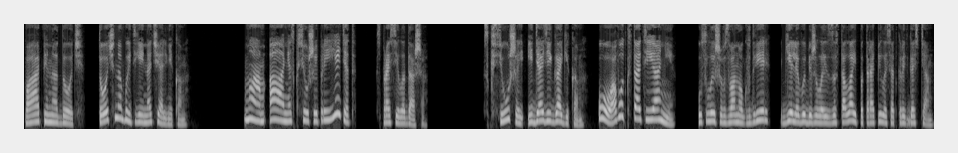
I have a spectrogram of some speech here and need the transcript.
Папина дочь. Точно быть ей начальником. «Мам, а Аня с Ксюшей приедет?» — спросила Даша. «С Ксюшей и дядей Гагиком. О, а вот, кстати, и они». Услышав звонок в дверь, Геля выбежала из-за стола и поторопилась открыть гостям.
